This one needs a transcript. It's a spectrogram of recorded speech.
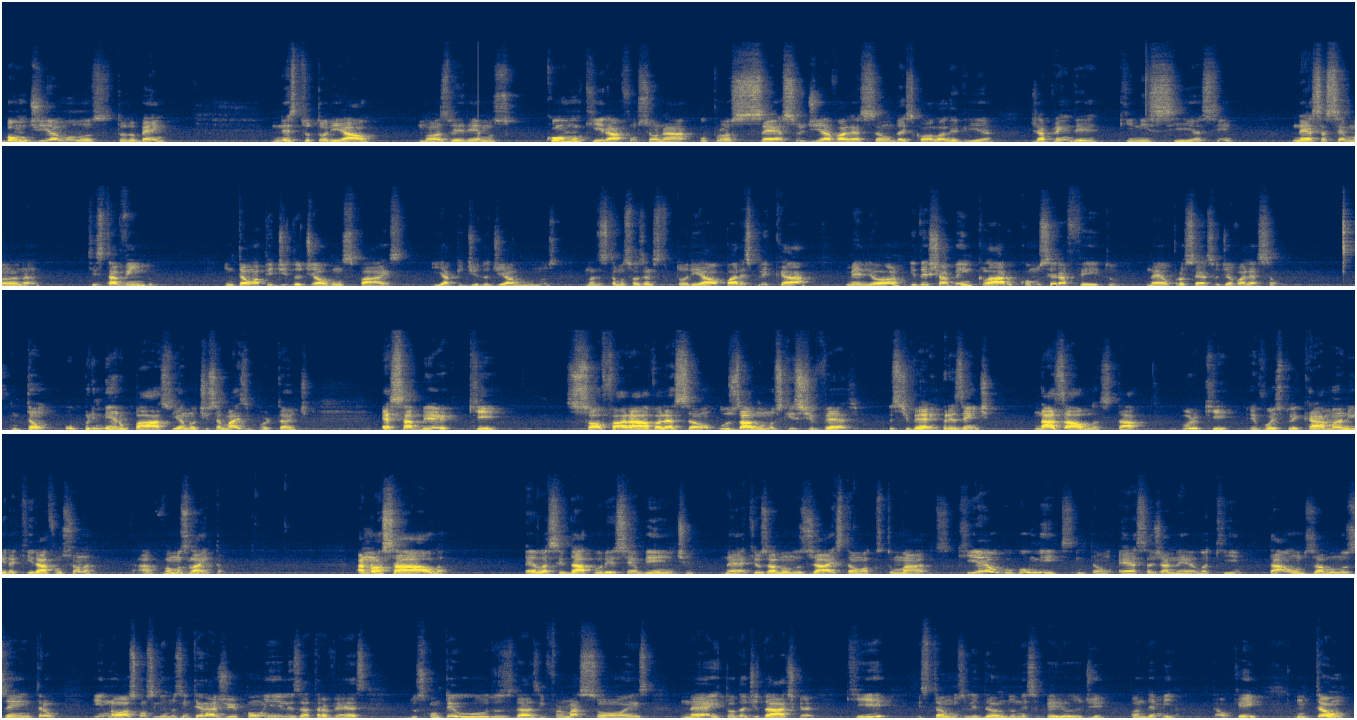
Bom dia, alunos, tudo bem? Nesse tutorial, nós veremos como que irá funcionar o processo de avaliação da Escola Alegria de Aprender, que inicia-se nessa semana que está vindo. Então, a pedido de alguns pais e a pedido de alunos, nós estamos fazendo esse tutorial para explicar melhor e deixar bem claro como será feito né, o processo de avaliação. Então, o primeiro passo e a notícia mais importante é saber que só fará a avaliação os alunos que estiver, estiverem presentes nas aulas, tá? Por quê? Eu vou explicar a maneira que irá funcionar, tá? Vamos lá então. A nossa aula, ela se dá por esse ambiente, né, que os alunos já estão acostumados, que é o Google Meet. Então, essa janela aqui, tá? Onde os alunos entram e nós conseguimos interagir com eles através dos conteúdos, das informações, né, e toda a didática que estamos lidando nesse período de pandemia, tá ok? Então,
